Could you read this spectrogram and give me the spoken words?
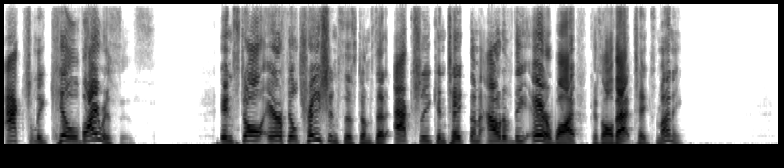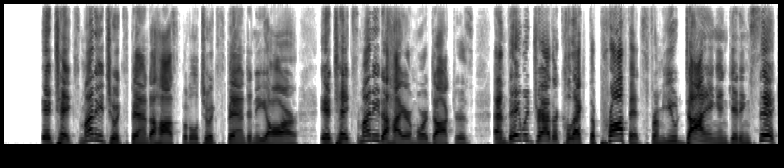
actually kill viruses. Install air filtration systems that actually can take them out of the air. Why? Because all that takes money. It takes money to expand a hospital, to expand an ER. It takes money to hire more doctors. And they would rather collect the profits from you dying and getting sick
